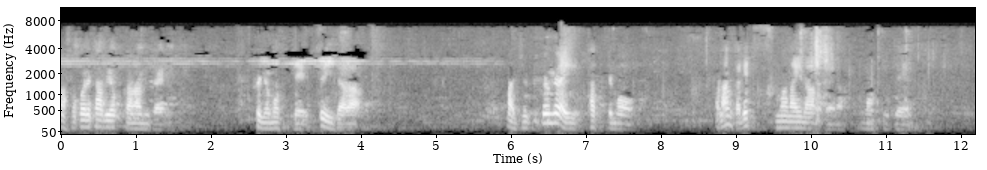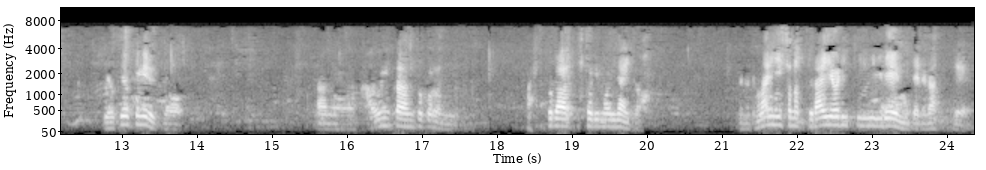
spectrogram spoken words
まあそこで食べようかなみたいな、ふうに思って着いたら、まあ10分ぐらい経っても、なんか列進まないな、みたいな思ってて、よくよく見ると、あの、カウンターのところに、人が一人もいないと。隣にそのプライオリティレーンみたいなのがあって、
